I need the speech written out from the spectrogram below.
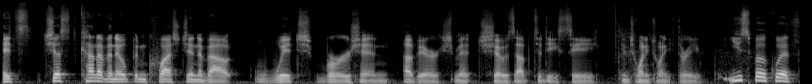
It's just kind of an open question about which version of Eric Schmitt shows up to DC in 2023. You spoke with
